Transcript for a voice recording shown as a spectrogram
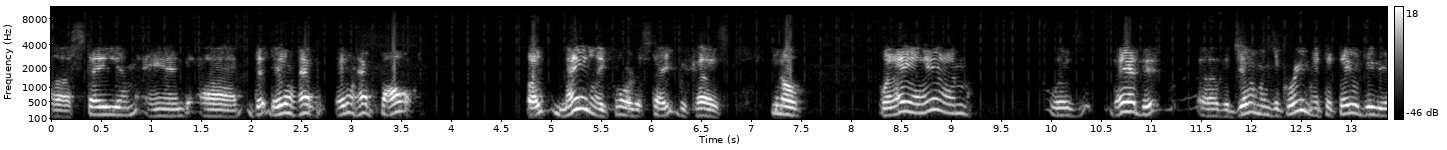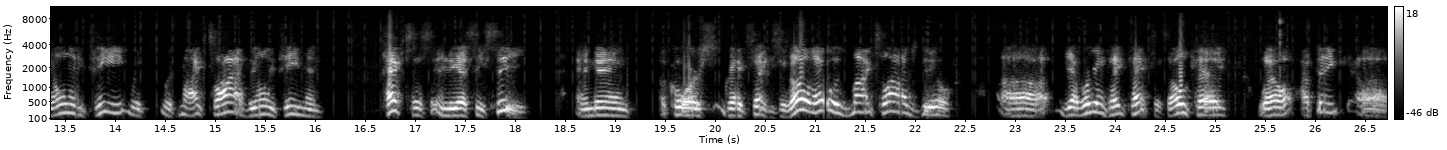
uh, stadium, and uh, they, they don't have they don't have fall. But mainly Florida State because you know when A and M was they had the uh, the gentleman's agreement that they would be the only team with with Mike Slive, the only team in Texas in the SEC, and then of course Greg Sankey says, "Oh, that was Mike Slive's deal." uh, yeah, we're going to take Texas. Okay. Well, I think uh,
